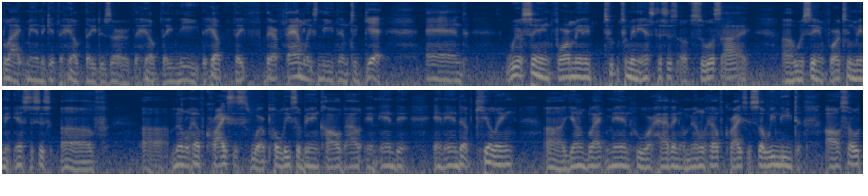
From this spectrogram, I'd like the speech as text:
black men to get the help they deserve, the help they need, the help they their families need them to get. And we're seeing far many too, too many instances of suicide. Uh, we're seeing far too many instances of uh, mental health crisis where police are being called out and end it, and end up killing uh, young black men who are having a mental health crisis. So we need to also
